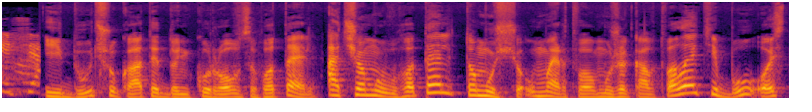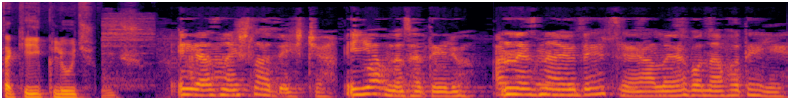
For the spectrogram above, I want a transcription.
діється? і йдуть шукати доньку Роуз в готель. А чому в готель? Тому що у мертвого мужика в туалеті був ось такий ключ. Я знайшла дещо. Явно з готелю. Не знаю, де це, але вона в готелі.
